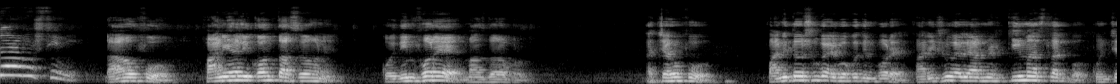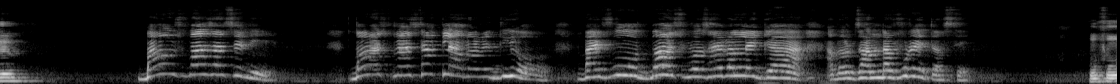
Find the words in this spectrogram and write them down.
ধরা বসছিনি। না হুফু পানি হালি কম তো আছে ওখানে। কয়দিন পরে মাছ ধরা পড়ব আচ্ছা হুফু পানি তো শুকাইব কদিন পরে। পানি শুকাইলে আপনার কি মাছ লাগবো কোনছেন বাউস মাছ আসেনি। বাউস মাছ থাকলে আমার দিও। বাই ফুট বাউস মাছ খাইবার লাগা আমার জান্ডা ফুরাইতাছে। হুফু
